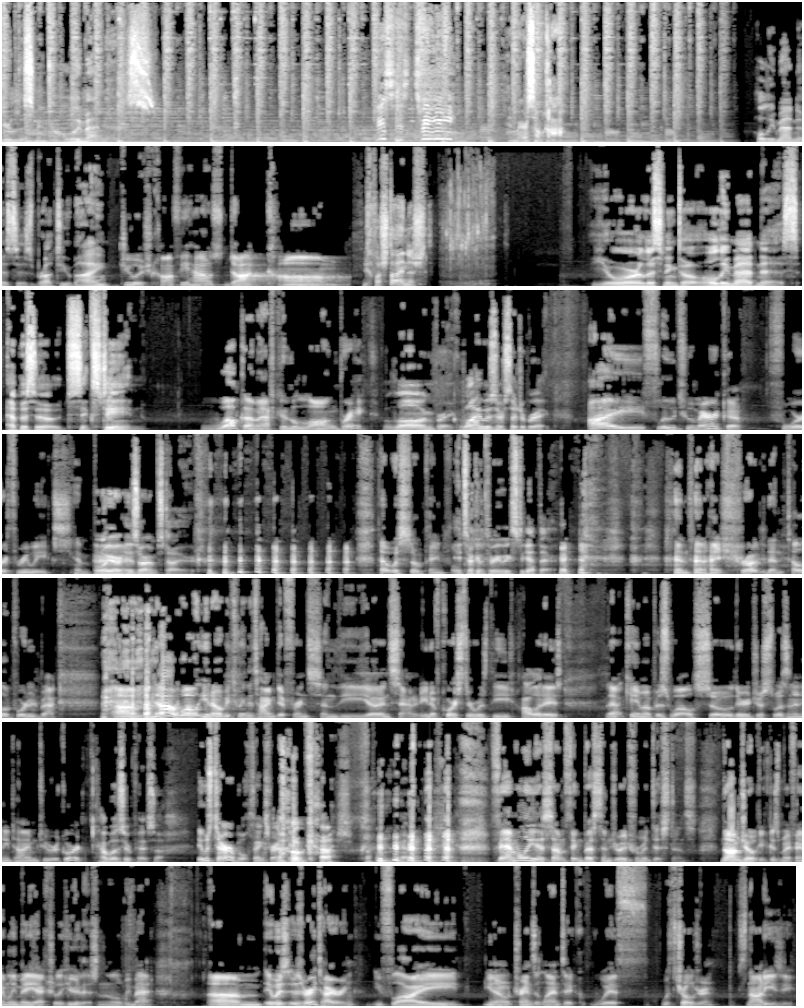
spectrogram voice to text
You're listening to Holy Madness. This is Tzvi and Marasoka. Holy Madness is brought to you by JewishCoffeehouse.com. Ich verstehe nicht. You're listening to Holy Madness, episode 16. Welcome after the long break. Long break. Why was there such a break? I flew to America for three weeks. And boy, are his arms tired. that was so painful. It took him three weeks to get there. and then I shrugged and teleported back. Um, no, well, you know, between the time difference and the uh, insanity, and of course there was the holidays that came up as well. So there just wasn't any time to record. How was your Pesach? It was terrible. Thanks for asking. Oh, gosh. Oh, man. Family is something best enjoyed from a distance. No, I'm joking because my family may actually hear this and they'll be mad. Um, it was it was very tiring. You fly, you know, transatlantic with with children. It's not easy.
